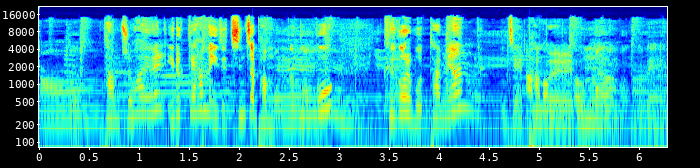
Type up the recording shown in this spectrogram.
아. 뭐 다음 주 화요일 이렇게 하면 이제 진짜 밥 먹는 거고 음. 그걸 못하면 이제 안 밥을 못? 먹는 거고 네.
